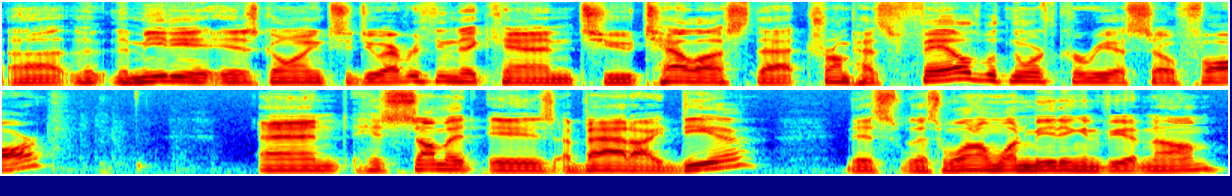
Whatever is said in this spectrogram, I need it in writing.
Uh, the, the media is going to do everything they can to tell us that Trump has failed with North Korea so far, and his summit is a bad idea. This this one-on-one meeting in Vietnam,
